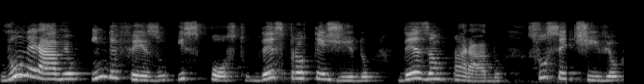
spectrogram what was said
vulnerável, indefeso, exposto, desprotegido, desamparado, suscetível,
